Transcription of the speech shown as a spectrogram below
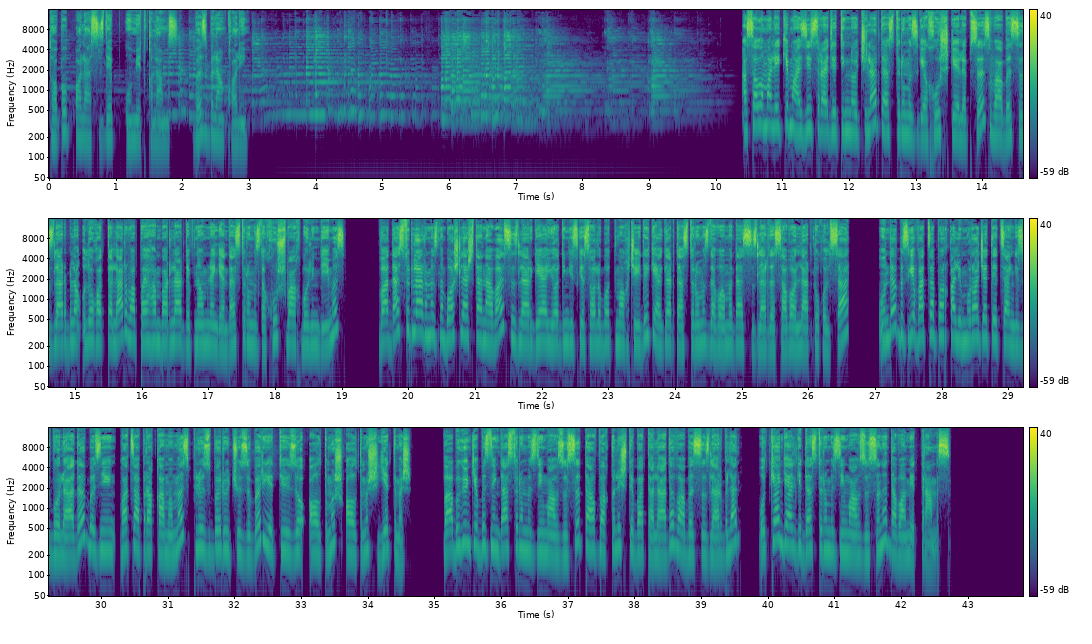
topib olasiz deb umid qilamiz. Biz bilan qoling. Assalomu alaykum aziz radio tinglovchilar. Dasturimizga xush kelibsiz va biz sizlar bilan ulug' otalar va payg'ambarlar deb nomlangan dasturimizda xushvaqt bo'ling deymiz. Va dasturlarimizni boshlashdan avval sizlarga yodingizga solib o'tmoqchi edik. Agar dasturimiz davomida sizlarda savollar tug'ilsa unda bizga whatsapp orqali murojaat etsangiz bo'ladi. Bizning whatsapp raqamimiz plyus bir uch yuz bir yetti yuz oltmish oltmish yetmish. Va bugungi bizning dasturimizning mavzusi tavba qilish deb ataladi va biz sizlar bilan o'tgan galgi dasturimizning mavzusini davom ettiramiz.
